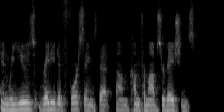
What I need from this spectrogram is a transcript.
and we use radiative forcings that um, come from observations.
